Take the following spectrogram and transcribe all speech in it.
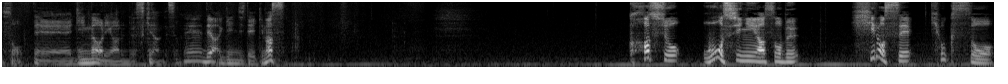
そう、えー、銀代わりがあるんで好きなんですよね。では、吟じていきます。歌所、王子に遊ぶ、広瀬曲層。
